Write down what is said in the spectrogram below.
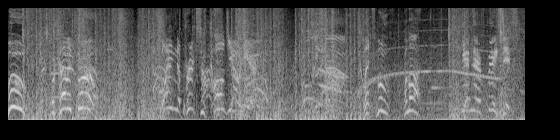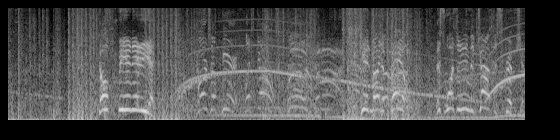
Move! We're coming through! Blame the pricks who called you out here! Let's move! Come on! Get in their faces! Don't be an idiot! Cars up here! Let's go! Move, come on! The kid might have failed! This wasn't in the job description!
